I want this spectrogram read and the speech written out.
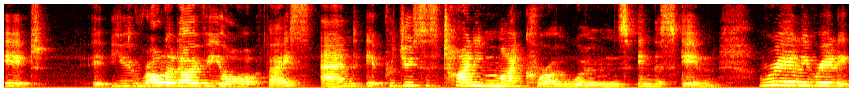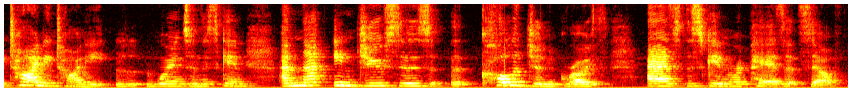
it, it, you roll it over your face and it produces tiny micro wounds in the skin. Really, really tiny, tiny wounds in the skin and that induces uh, collagen growth as the skin repairs itself.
